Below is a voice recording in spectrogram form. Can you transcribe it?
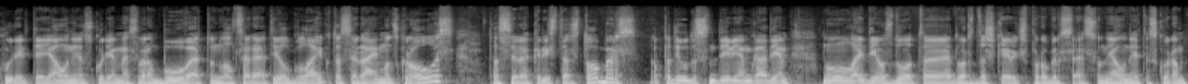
kur ir tie jaunie, uz kuriem mēs varam būvēt un vēl cerēt ilgu laiku, tas ir Raimons Krolis, tas ir Kristers Tobers ap 22 gadiem. Nu, lai Dievs dod Edvards Daškevičs progresēs un jaunietis, kuram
